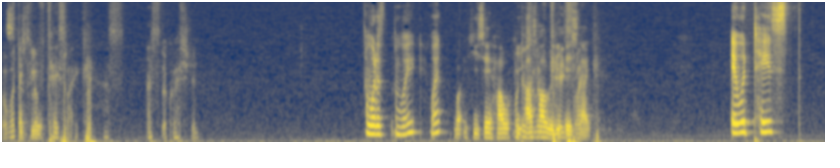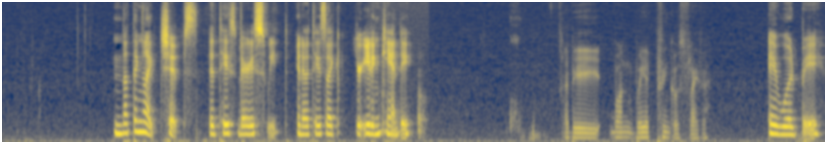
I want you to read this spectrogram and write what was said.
But what does love taste like? That's that's the question. What is wait, what? What he said? How What he asked how will it taste taste like? It would taste nothing like chips. It tastes very sweet. You know, it tastes like you're eating candy. It'd be one weird Pringles flavor. It would be.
